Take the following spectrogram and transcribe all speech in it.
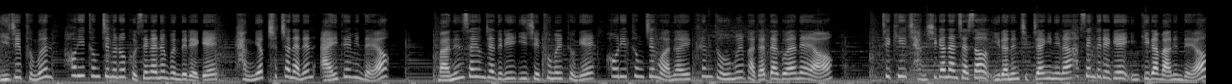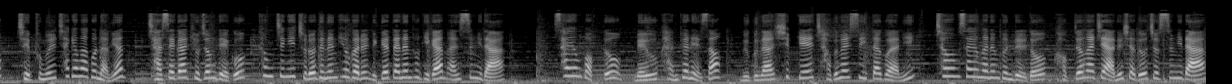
이 제품은 허리 통증으로 고생하는 분들에게 강력 추천하는 아이템인데요. 많은 사용자들이 이 제품을 통해 허리 통증 완화에 큰 도움을 받았다고 하네요. 특히 장시간 앉아서 일하는 직장인이나 학생들에게 인기가 많은데요. 제품을 착용하고 나면 자세가 교정되고 통증이 줄어드는 효과를 느꼈다는 후기가 많습니다. 사용법도 매우 간편해서 누구나 쉽게 적응할 수 있다고 하니 처음 사용하는 분들도 걱정하지 않으셔도 좋습니다.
